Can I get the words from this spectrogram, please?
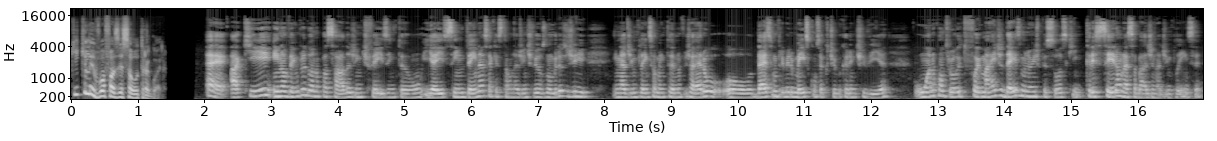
que, que levou a fazer essa outra agora? É, aqui em novembro do ano passado a gente fez então, e aí sim vem nessa questão, né? A gente vê os números de inadimplência aumentando, já era o, o 11 mês consecutivo que a gente via. O ano contra o foi mais de 10 milhões de pessoas que cresceram nessa base de inadimplência.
